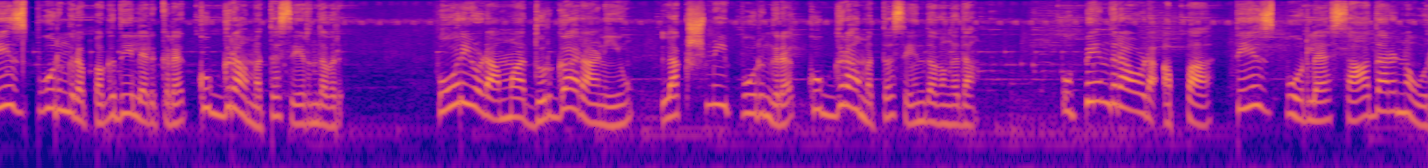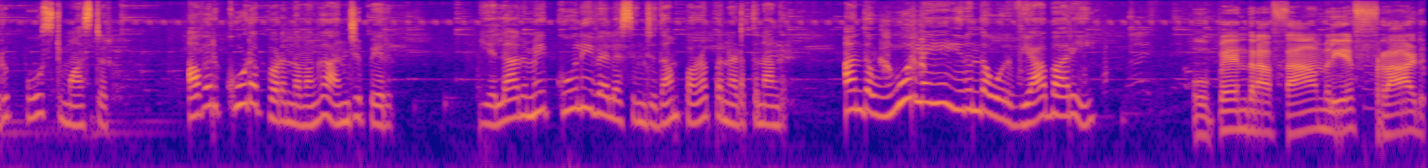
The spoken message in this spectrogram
தேஸ்பூருங்கிற பகுதியில இருக்கிற குக்கிராமத்தை சேர்ந்தவர். போரியோட அம்மா துர்கா ராணியும் லக்ஷ்மிபூருங்கிற குக்கிராமத்தை சேர்ந்தவங்க தான். உபேந்திராவோட அப்பா தேஸ்பூர்ல சாதாரண ஒரு போஸ்ட் மாஸ்டர். அவர் கூட பிறந்தவங்க அஞ்சு பேர். எல்லாருமே கூலி வேலை செஞ்சுதான் பழப்ப நடத்தினாங்க. அந்த ஊர்லயே இருந்த ஒரு வியாபாரி உபேந்திரா ஃபேமிலியே ஃப்ராடு.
